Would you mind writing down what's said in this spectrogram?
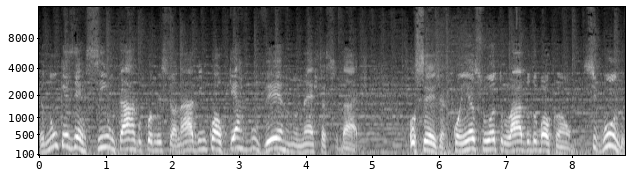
eu nunca exerci um cargo comissionado em qualquer governo nesta cidade. Ou seja, conheço o outro lado do balcão. Segundo,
